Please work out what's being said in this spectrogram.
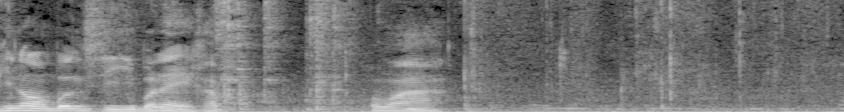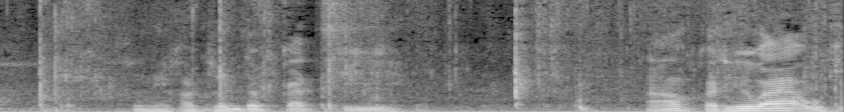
พี่น้องเบิ้งสีบ่ได้ครับ เพราะว่าช่วงนี้เขาทุ่นจำกัดสี เอาก็ถือว่าโอเค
